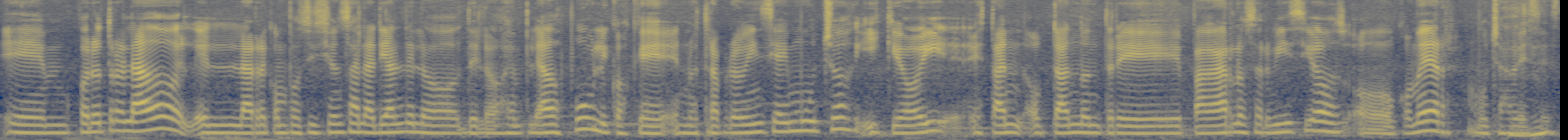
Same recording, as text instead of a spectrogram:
Em, por otro lado, la recomposición salarial de, los empleados públicos, que en nuestra provincia hay muchos y que hoy están optando entre pagar los servicios o comer muchas veces.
